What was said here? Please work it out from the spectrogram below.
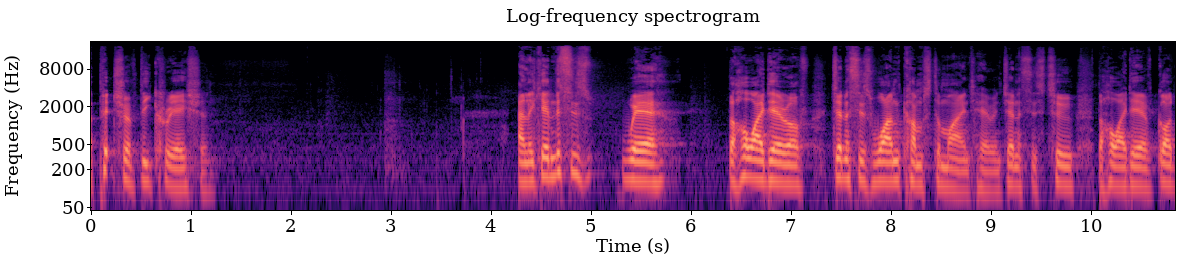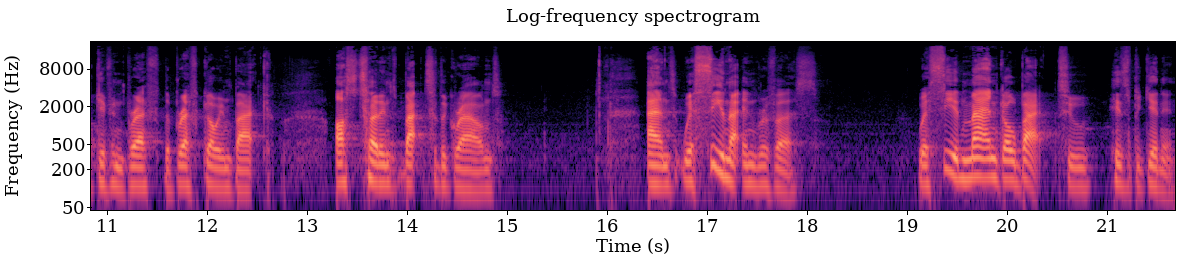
A picture of decreation. And again, this is where the whole idea of Genesis 1 comes to mind here. In Genesis 2, the whole idea of God giving breath, the breath going back, us turning back to the ground. And we're seeing that in reverse we're seeing man go back to his beginning.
